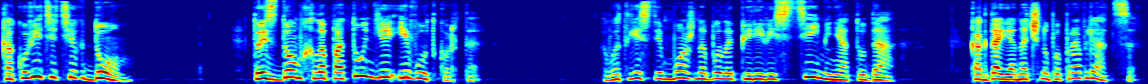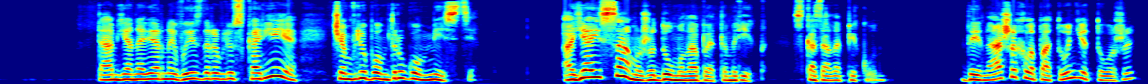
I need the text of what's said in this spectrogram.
как увидеть их дом, то есть дом Хлопотунья и Вудкорта. Вот если можно было перевести меня туда, когда я начну поправляться, там я, наверное, выздоровлю скорее, чем в любом другом месте. — А я и сам уже думал об этом, Рик, — сказал опекун. — Да и наша Хлопотунья тоже. —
